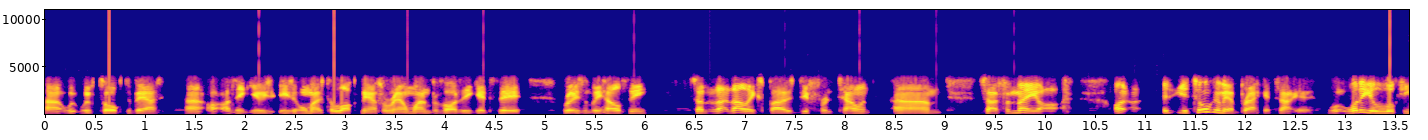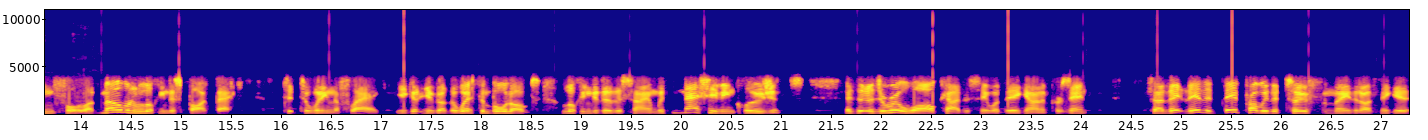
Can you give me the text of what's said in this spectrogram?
uh, we, we've talked about. Uh, I I think he's, he's almost a lock now for round one, provided he gets there reasonably healthy. So they'll expose different talent. Um, so for me, I, I, you're talking about brackets, aren't you? What, are you looking for? Like Melbourne are looking to spike back to, to winning the flag. You got, you've got the Western Bulldogs looking to do the same with massive inclusions. It's, a- real wild card to see what they're going to present. So they're, they're, the, they're probably the two for me that I think are,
